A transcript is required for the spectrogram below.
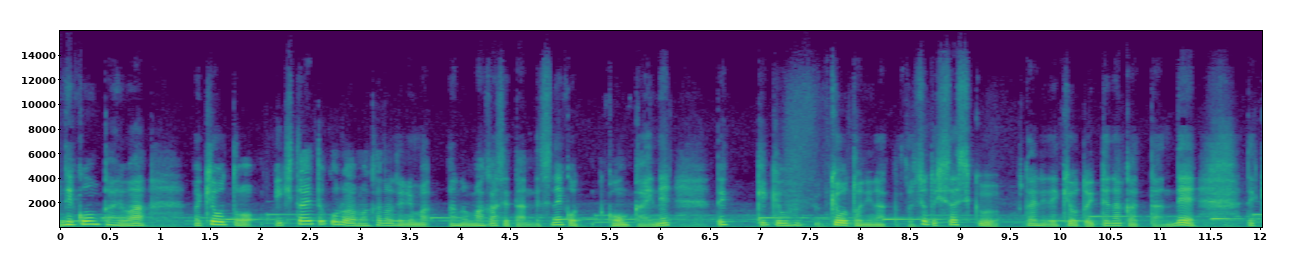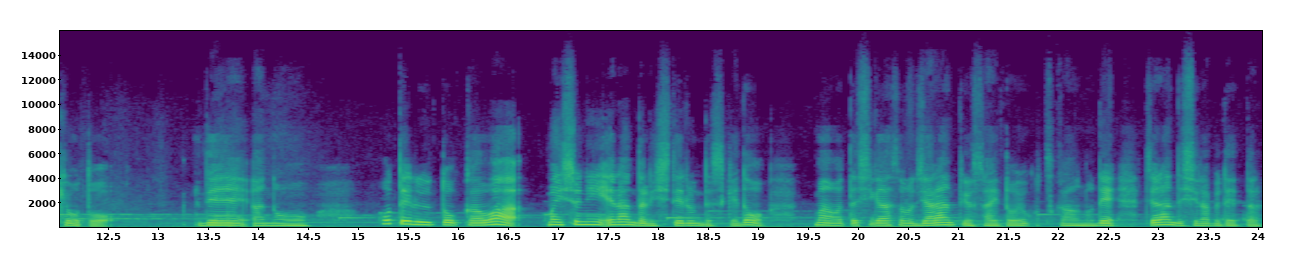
で今回は、まあ、京都行きたいところはま彼女に、ま、あの任せたんですね今回ね。で結局京都になったとちょっと久しく2人で京都行ってなかったんでで京都であのホテルとかは、まあ、一緒に選んだりしてるんですけどまあ私がそのじゃらんっていうサイトをよく使うのでじゃらんで調べてったら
